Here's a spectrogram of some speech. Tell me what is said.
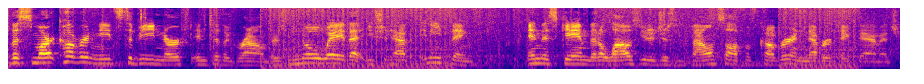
the smart cover needs to be nerfed into the ground. There's no way that you should have anything in this game that allows you to just bounce off of cover and never take damage.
